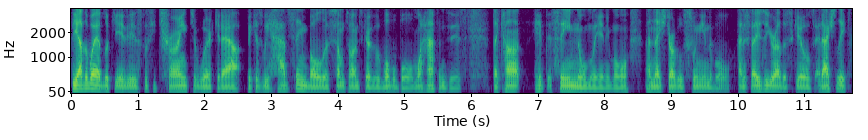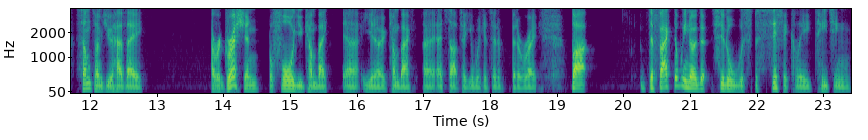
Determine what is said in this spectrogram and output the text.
The other way of looking at it is, was he trying to work it out? Because we have seen bowlers sometimes go to the wobble ball, and what happens is they can't hit the seam normally anymore, and they struggle swinging the ball. And if those are your other skills, it actually sometimes you have a a regression before you come back, uh, you know, come back uh, and start taking wickets at a better rate. But the fact that we know that Siddle was specifically teaching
